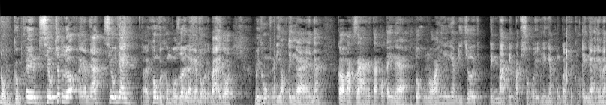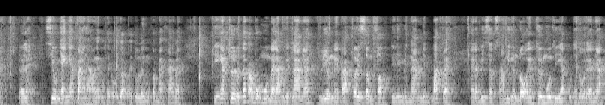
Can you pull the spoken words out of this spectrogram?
đổi cực êm siêu chất lượng anh em nhá. Siêu nhanh. Đấy, không phải không một giây là anh em đổi được bài rồi. Mình không phải đi học tay nghề anh em nhá. Cờ bạc già người ta có tay nghề thì tôi không nói nhưng anh em đi chơi đánh bạc đánh bạc sỏi thì anh em không cần phải có tay nghề em này đây này siêu nhanh nhá bài nào anh em có thể đổi được. Đây tôi lấy một con bài khác này. Thì anh em chơi được tất cả các bộ môn bài lá của Việt Nam nhá. Liêng này ba cây sâm phẩm tiến lên miền Nam miền Bắc này. Hay là bi sập sám binh Ấn Độ em chơi môn gì em cũng thể đổi được em nhá.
